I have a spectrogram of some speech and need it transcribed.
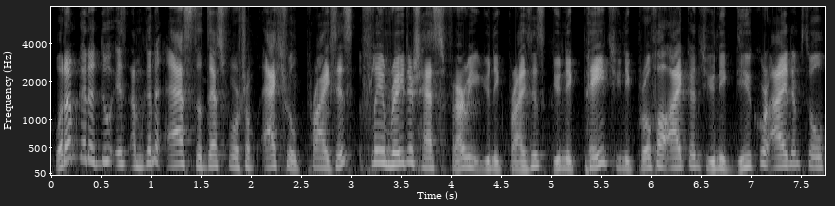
what I'm gonna do is I'm gonna ask the desk for some actual prices. Flame Raiders has very unique prices, unique paints, unique profile icons, unique decor items. So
